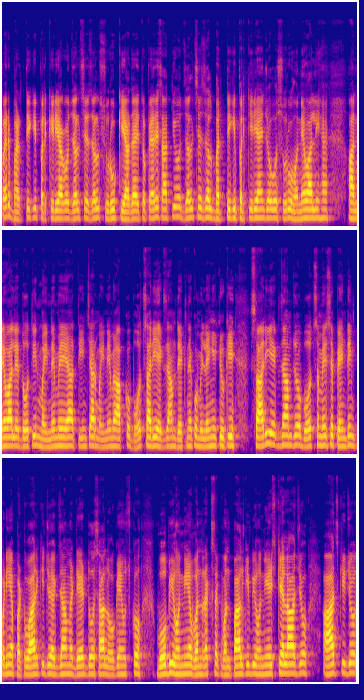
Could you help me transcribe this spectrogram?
पर भर्ती की प्रक्रिया को जल्द से जल्द शुरू किया जाए। तो प्यारे साथियों, जल्द से जल्द भर्ती की प्रक्रियाएँ जो वो शुरू होने वाली हैं, आने वाले दो तीन महीने में या तीन चार महीने में आपको बहुत सारी एग्ज़ाम देखने को मिलेंगी क्योंकि सारी एग्ज़ाम जो बहुत समय से पेंडिंग पड़ी है, पटवार की जो एग्ज़ाम है, डेढ़ दो साल हो गए उसको वो भी होनी है, वन रक्षक वनपाल की भी होनी है। इसके अलावा जो आज की जो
